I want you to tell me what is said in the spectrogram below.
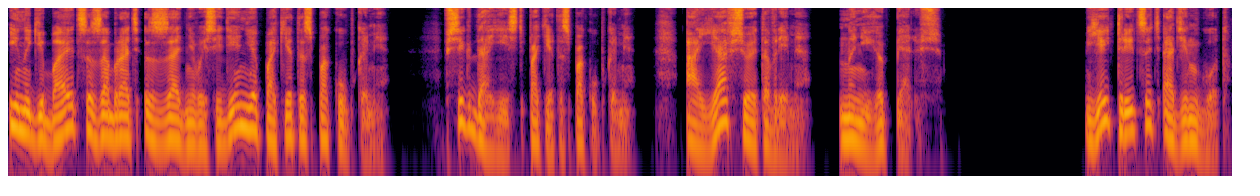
и нагибается забрать с заднего сиденья пакеты с покупками. Всегда есть пакеты с покупками. А я все это время на нее пялюсь. Ей 31 год.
